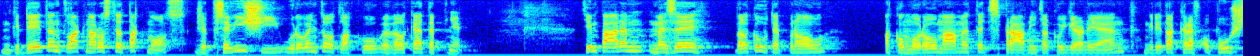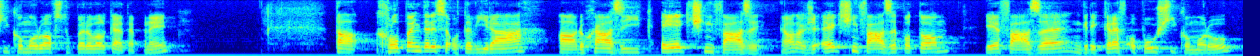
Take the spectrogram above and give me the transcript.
kdy ten tlak naroste tak moc, že převýší úroveň toho tlaku ve velké tepně. Tím pádem mezi velkou tepnou a komorou máme teď správný takový gradient, kdy ta krev opouští komoru a vstupuje do velké tepny. Ta chlopeň tedy se otevírá a dochází k ejekční fázi. Jo? Takže ejekční fáze potom je fáze, kdy krev opouští komoru,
